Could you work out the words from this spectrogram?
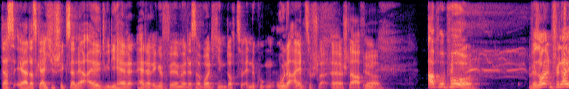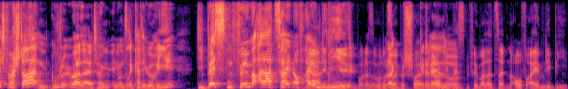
dass er das gleiche Schicksal ereilt wie die Herr, Herr der Ringe Filme, deshalb wollte ich ihn doch zu Ende gucken, ohne einzuschlafen. Äh. Ja. Apropos, wir sollten vielleicht mal starten. Gute Überleitung in unsere Kategorie die besten Filme aller Zeiten auf Ja, IMDb. Das, boah, das ist immer doch so generell Name, die so. besten Filme aller Zeiten auf IMDb.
